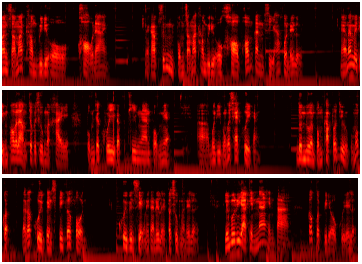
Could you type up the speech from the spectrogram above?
มันสามารถทำวิดีโอคอลได้นะครับ ซึ่งผมสามารถทำวิดีโอคอลพร้อมกัน4ี่ห้าคนได้เลยนะนั่นหมายถึงพอเวลาผมจะประชุมกับใคร ผมจะคุยกับทีมงานผมเนี่ยบางทีผมก็แชทคุยกันด่วนๆผมขับรถอยู่ผมก็กด แล้วก็คุยเป็นสปีกเกอร์โฟนคุยเป็นเสียงด้วยกันได้เลย ประชุมกันได้เลย หรือบางทีอยากเห็นหน้าเห็นตา ก็กดวิดีโอคุยได้เลย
